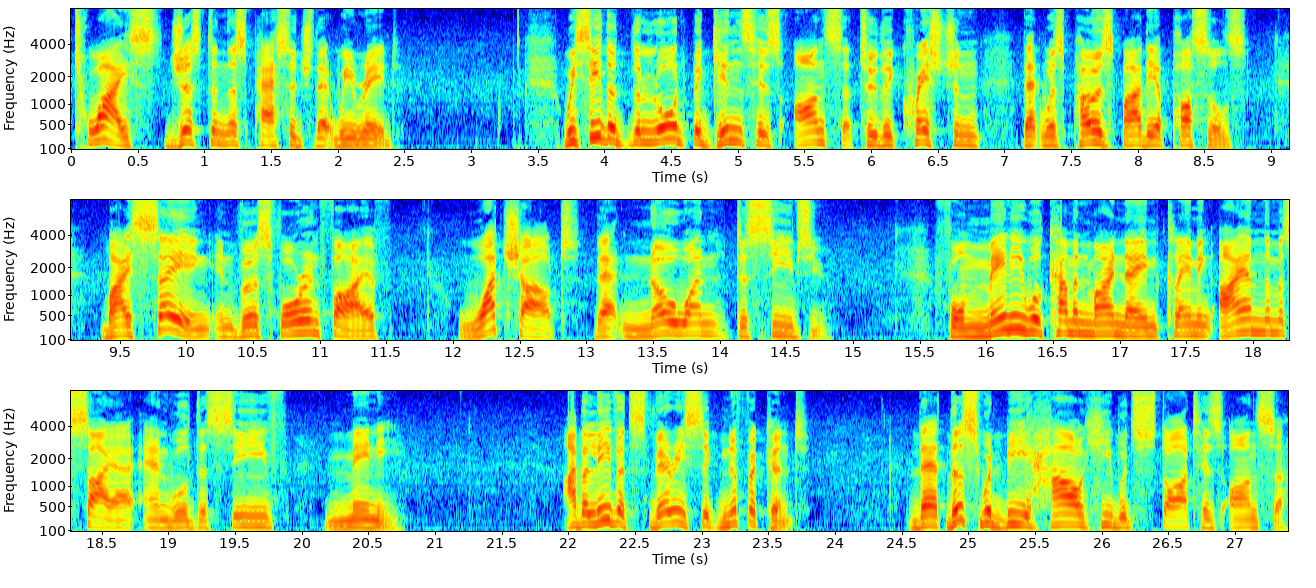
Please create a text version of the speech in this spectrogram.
twice just in this passage that we read. We see that the Lord begins his answer to the question that was posed by the apostles by saying in verse 4 and 5, Watch out that no one deceives you. For many will come in my name, claiming I am the Messiah, and will deceive many. I believe it's very significant that this would be how he would start his answer.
